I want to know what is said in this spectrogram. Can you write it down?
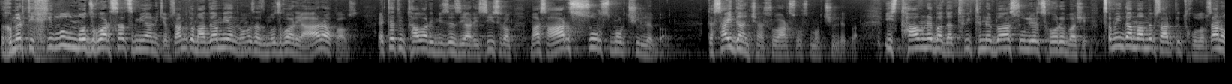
ღმერთი ხილულ მოძღვარსაც მიანიჭებს. ამიტომ ადამიანი რომელსაც მოძღვარი არ აყავს ერთ-ერთი მთავარი მიზეზი არის ის, რომ მას არ სურს მორჩილება და საიდან ჩანს, რომ არ სურს მორჩილება? ის თავნება და თვითნებაა სულიერ ცხოვრებაში. წმინდა მამებს არ კითხულობს. ანუ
